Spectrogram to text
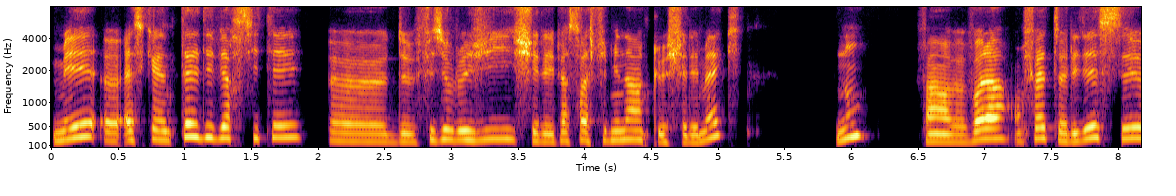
Mais euh, est-ce qu'il y a une telle diversité euh, de physiologie chez les personnages féminins que chez les mecs? Non. Enfin, voilà, en fait, l'idée, c'est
